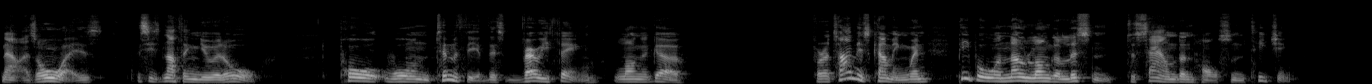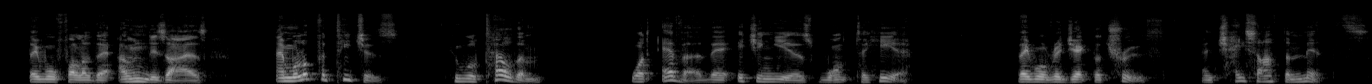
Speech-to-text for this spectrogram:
Now, as always, this is nothing new at all. Paul warned Timothy of this very thing long ago. For a time is coming when people will no longer listen to sound and wholesome teaching. They will follow their own desires and will look for teachers who will tell them whatever their itching ears want to hear. They will reject the truth and chase after myths.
